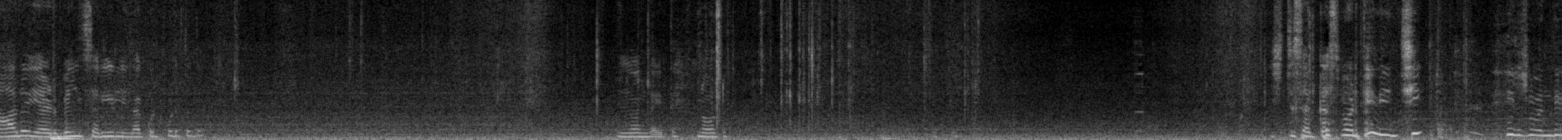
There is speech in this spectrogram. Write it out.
ಯಾವುದೋ ಎರಡು ಬಿಲ್ ಸರಿ ಇರಲಿಲ್ಲ, ಕೊಟ್ಬಿಡ್ತದೆ. ಇನ್ನೊಂದೈತೆ, ನೋಟು. ಇಷ್ಟು ಸರ್ಕಸ್ ಮಾಡ್ತೀನಿ ಇಚ್ಚಿ ಇಲ್ಲಿ ಬಂದು.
